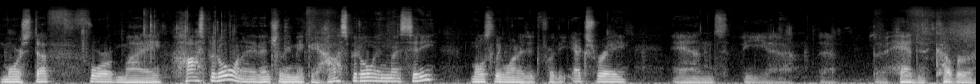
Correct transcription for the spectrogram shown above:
More stuff for my hospital when I eventually make a hospital in my city. Mostly wanted it for the x-ray and the, uh, the, the head cover.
